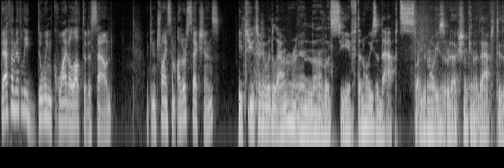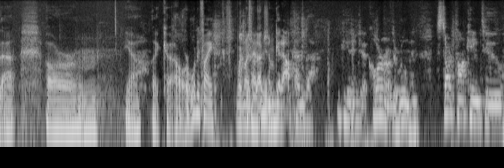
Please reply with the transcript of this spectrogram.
definitely doing quite a lot to the sound. We can try some other sections. You, you talk a bit louder and uh, let's see if the noise adapts, like the noise reduction can adapt to that. Or, um, yeah, like, uh, or what if I, what noise reduction? get up and uh, get into a corner of the room and start talking to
